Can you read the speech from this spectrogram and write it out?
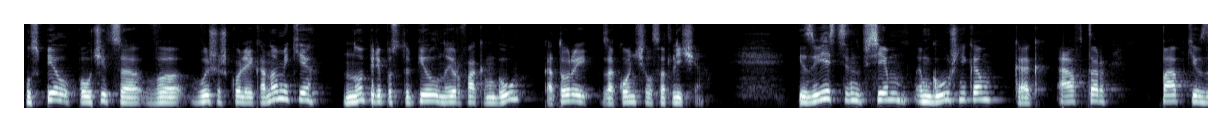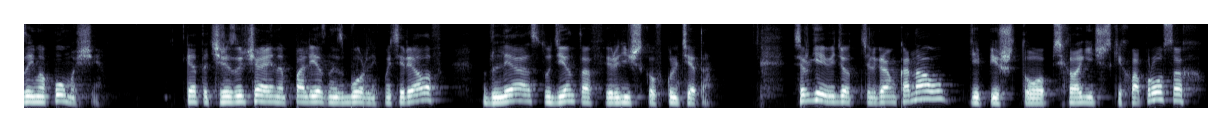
Успел поучиться в высшей школе экономики, но перепоступил на юрфак МГУ, который закончил с отличием. Известен всем МГУшникам как автор папки взаимопомощи. Это чрезвычайно полезный сборник материалов – для студентов юридического факультета. Сергей ведет телеграм-канал, где пишет о психологических вопросах,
